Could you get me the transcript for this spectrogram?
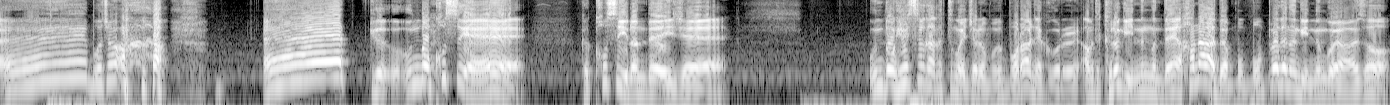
에 뭐죠? 에, 그 운동 코스에 그 코스 이런데 이제 운동 헬스가 같은 거 있잖아요. 뭐- 뭐라 하냐 그거를. 아무튼 그런 게 있는 건데 하나가 내가 뭐, 못 빼겠는 게 있는 거야. 그래서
